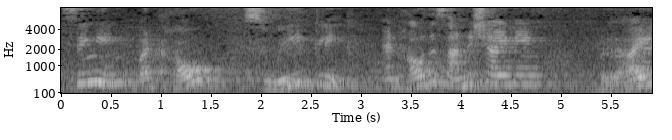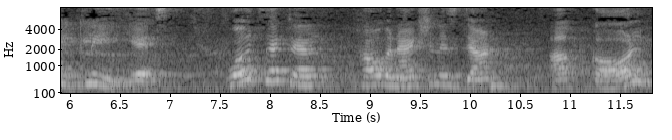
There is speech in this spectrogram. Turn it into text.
singing but how sweetly and how the sun is shining brightly. Yes, words that tell how an action is done are called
